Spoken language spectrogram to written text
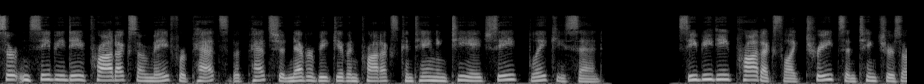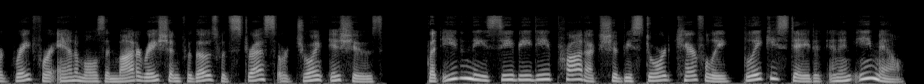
Certain CBD products are made for pets, but pets should never be given products containing THC, Blakey said. CBD products like treats and tinctures are great for animals in moderation for those with stress or joint issues. But even these CBD products should be stored carefully, Blakey stated in an email.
